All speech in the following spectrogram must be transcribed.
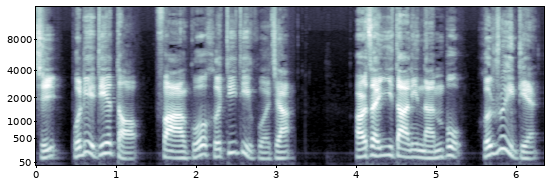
即不列颠岛、法国和低地国家；而在意大利南部和瑞典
